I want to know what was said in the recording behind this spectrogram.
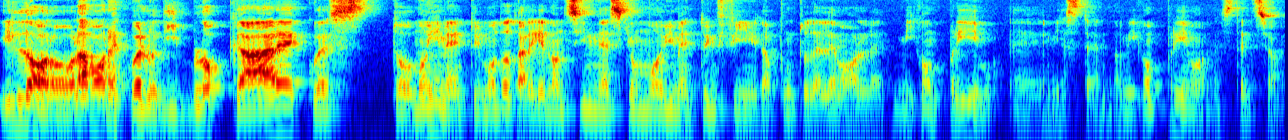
Il loro lavoro è quello di bloccare questo movimento in modo tale che non si inneschi un movimento infinito appunto delle molle. Mi comprimo e mi estendo, mi comprimo e estensione.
